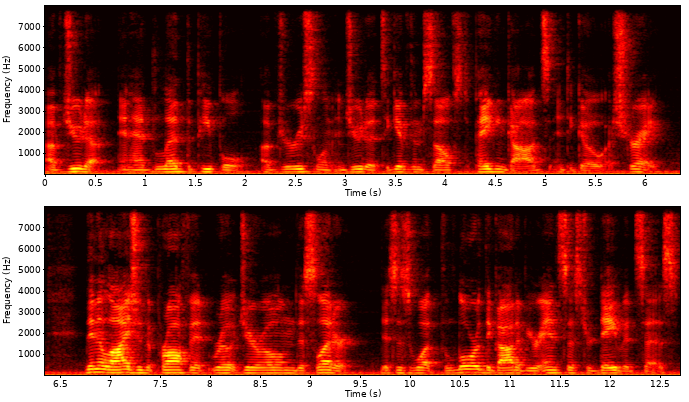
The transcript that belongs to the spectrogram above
of Judah and had led the people of Jerusalem and Judah to give themselves to pagan gods and to go astray. Then Elijah the prophet wrote Jeroboam this letter This is what the Lord, the God of your ancestor David, says.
